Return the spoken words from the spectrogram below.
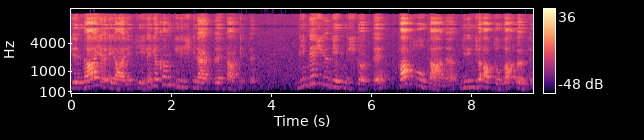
Cezayir eyaleti ile yakın ilişkilere sahipti. 1574'te Fas Sultanı 1. Abdullah öldü.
